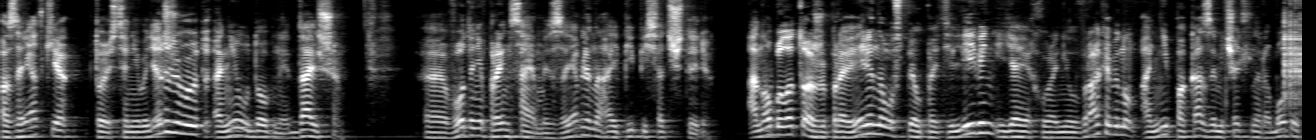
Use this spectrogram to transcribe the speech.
По зарядке, то есть они выдерживают, они удобные. Дальше. Э, водонепроницаемость заявлена IP54. Оно было тоже проверено, успел пойти ливень, я их уронил в раковину, они пока замечательно работают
